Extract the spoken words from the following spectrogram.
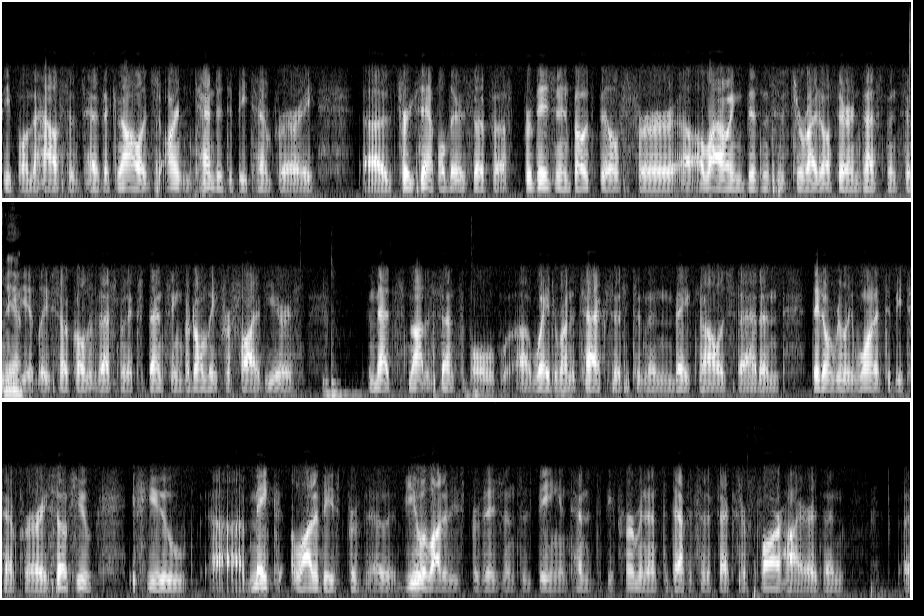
people in the House have, have acknowledged aren't intended to be temporary. Uh, for example, there's a, a, provision in both bills for uh, allowing businesses to write off their investments immediately, yeah. so-called investment expensing, but only for five years. And that's not a sensible uh, way to run a tax system, and they acknowledge that, and they don't really want it to be temporary. So if you if you uh, make a lot of these uh, view a lot of these provisions as being intended to be permanent, the deficit effects are far higher than uh,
